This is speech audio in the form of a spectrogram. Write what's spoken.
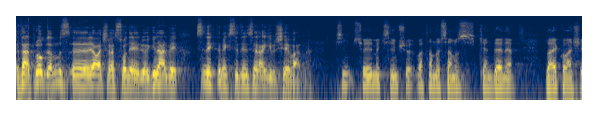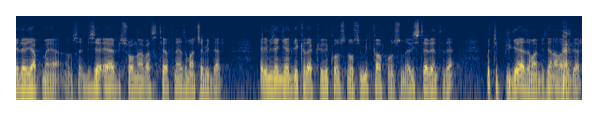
Efendim programımız e, yavaş yavaş sona eriyor. Güner Bey sizin eklemek istediğiniz herhangi bir şey var mı? Bizim söylemek istediğim şu vatandaşlarımız kendilerine layık olan şeyleri yapmaya, bize eğer bir sorunlar varsa telefonu her zaman açabilirler. Elimizden geldiği kadar kredi konusunda olsun, MİTKAF konusunda, riskler rentede bu tip bilgileri her zaman bizden alabilirler.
